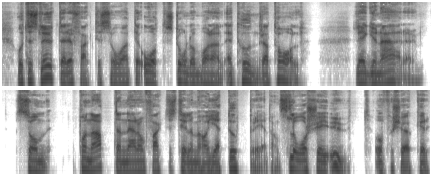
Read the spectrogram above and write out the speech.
Och till slut är det faktiskt så att det återstår då bara ett hundratal legionärer som på natten, när de faktiskt till och med har gett upp redan, slår sig ut och försöker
